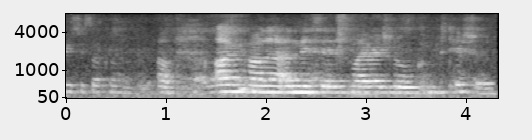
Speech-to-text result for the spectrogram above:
introduce oh, yourself. I'm Carla and this is my original competition.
